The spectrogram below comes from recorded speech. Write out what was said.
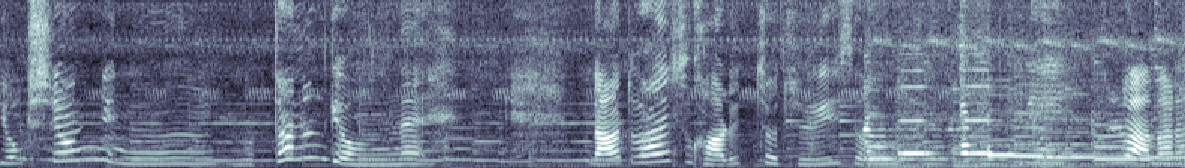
역시 언니는 못하는 게 없네. 나도 한 수 가르쳐 주이소. 그래, 일로 와봐라.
